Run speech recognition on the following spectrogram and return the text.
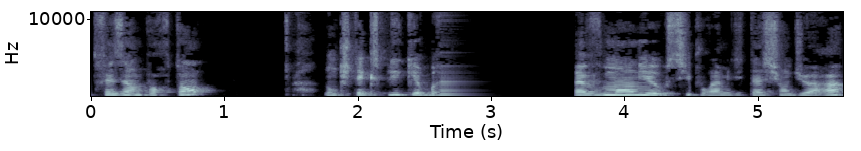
très important. Donc je t'explique brièvement et aussi pour la méditation du hara.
